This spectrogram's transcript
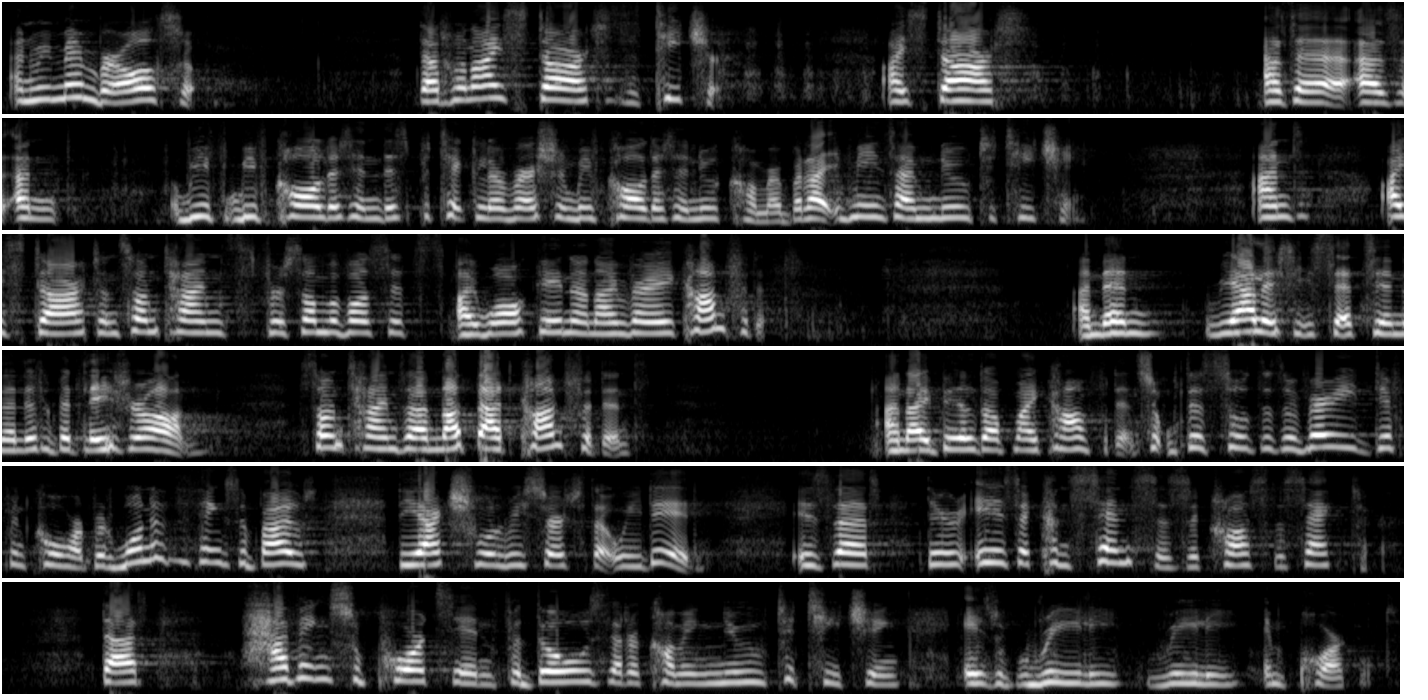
and remember also that when I start as a teacher, I start as a, as an, we've, we've called it in this particular version, we've called it a newcomer, but it means I'm new to teaching. And I start, and sometimes for some of us, it's I walk in and I'm very confident. And then reality sets in a little bit later on. Sometimes I'm not that confident, and I build up my confidence. So there's, so there's a very different cohort. But one of the things about the actual research that we did is that there is a consensus across the sector that having supports in for those that are coming new to teaching is really, really important.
